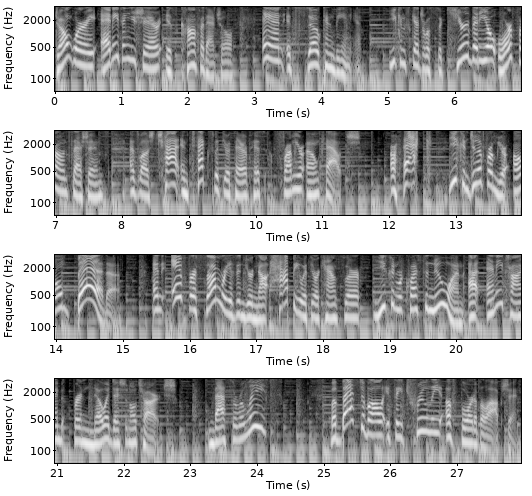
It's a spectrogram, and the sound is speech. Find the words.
Don't worry, anything you share is confidential and it's so convenient. You can schedule secure video or phone sessions, as well as chat and text with your therapist from your own couch. Or heck, you can do it from your own bed. And if for some reason you're not happy with your counselor, you can request a new one at any time for no additional charge. That's a relief. But best of all, it's a truly affordable option.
